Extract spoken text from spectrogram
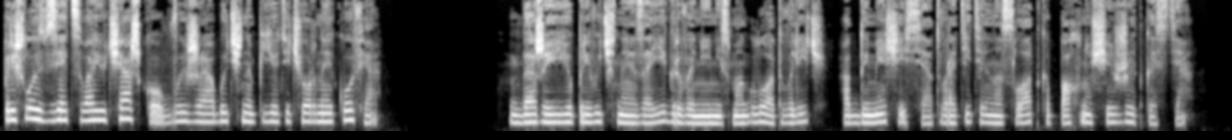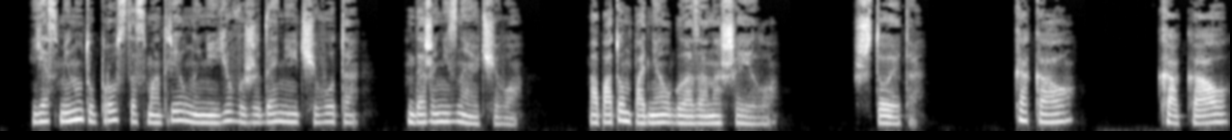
Пришлось взять свою чашку, вы же обычно пьете черный кофе». Даже ее привычное заигрывание не смогло отвлечь от дымящейся, отвратительно сладко пахнущей жидкости. Я с минуту просто смотрел на нее в ожидании чего-то, даже не знаю чего. А потом поднял глаза на Шейлу. «Что это?» «Какао». «Какао?»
